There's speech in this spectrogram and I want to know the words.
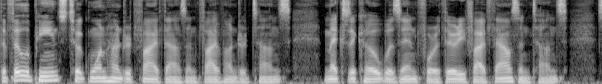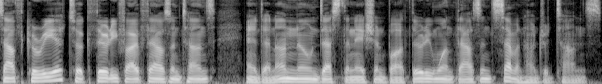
The Philippines took 105,500 tons. Mexico was in for 35,000 tons. South Korea took 35,000 tons. And an unknown destination bought 31,700 tons.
